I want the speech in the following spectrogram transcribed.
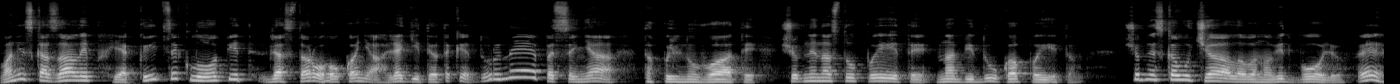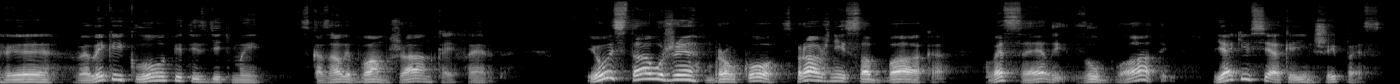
Вони сказали б, який це клопіт для старого коня глядіти отаке дурне песеня та пильнувати, щоб не наступити на біду копитом, щоб не скавучало воно від болю. Еге, великий клопіт із дітьми, сказали б вам Жанка і Ферда. І ось став уже Бравко, справжній собака, веселий, зубатий, як і всякий інший пес.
